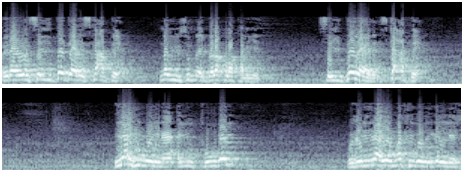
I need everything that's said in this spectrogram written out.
oo yidhahdeen war sayidadaada iska addeec. Nabi yuusufna ay bele kula taliyeen. Sayidadaada iska addeec. Ilaahi weynaa ayuu tuugay wuxuu yidhi ilaahayo makrigooda iga leex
